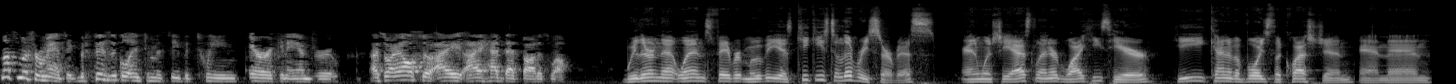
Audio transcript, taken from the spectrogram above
Not so much romantic, but physical intimacy between Eric and Andrew. Uh, so I also I I had that thought as well. We learned that Wen's favorite movie is Kiki's Delivery Service, and when she asked Leonard why he's here, he kind of avoids the question and then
